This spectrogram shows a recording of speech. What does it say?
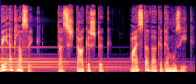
BR Klassik, das starke Stück, Meisterwerke der Musik.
